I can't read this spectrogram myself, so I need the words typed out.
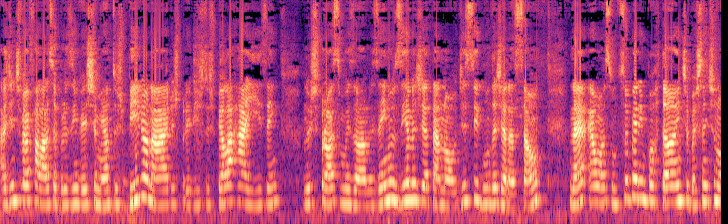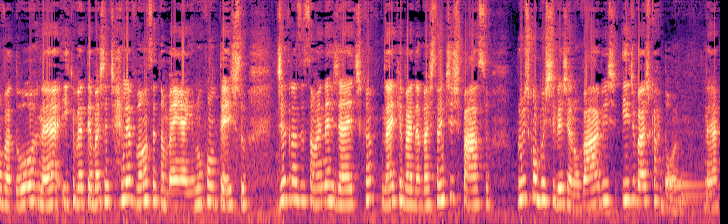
a gente vai falar sobre os investimentos bilionários previstos pela Raizen nos próximos anos em usinas de etanol de segunda geração. Né? É um assunto super importante, bastante inovador, né? E que vai ter bastante relevância também aí no contexto de transição energética, né? Que vai dar bastante espaço para os combustíveis renováveis e de baixo carbono, né?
